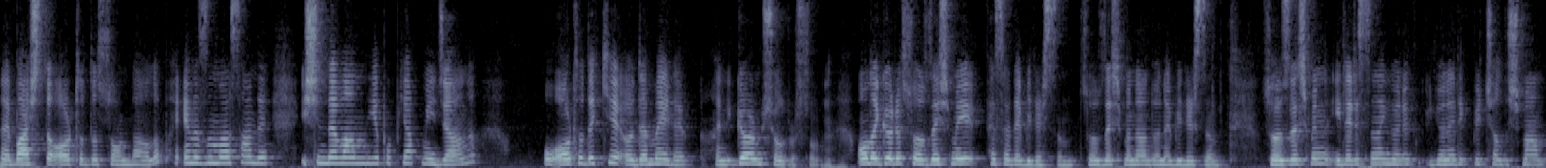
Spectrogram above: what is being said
Yani başta, ortada, sonda alıp en azından sen de işin devamlı yapıp yapmayacağını o ortadaki ödemeyle hani görmüş olursun. Hı hı. Ona göre sözleşmeyi feshedebilirsin. Sözleşmeden dönebilirsin. Sözleşmenin ilerisine yönelik, yönelik bir çalışman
